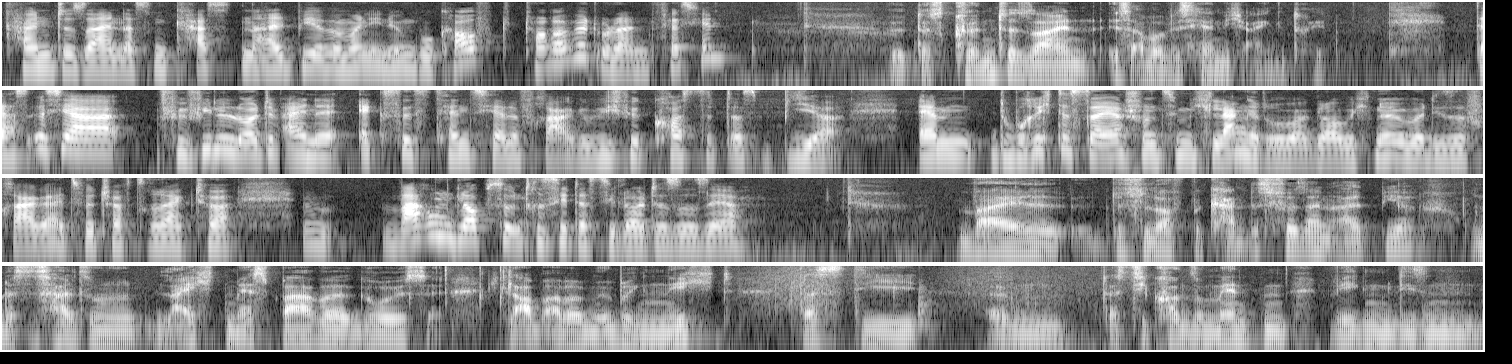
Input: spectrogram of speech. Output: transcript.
könnte sein, dass ein Kasten Altbier, wenn man ihn irgendwo kauft, teurer wird oder ein Fässchen? Äh, das könnte sein, ist aber bisher nicht eingetreten. Das ist ja für viele Leute eine existenzielle Frage. Wie viel kostet das Bier? Ähm, du berichtest da ja schon ziemlich lange drüber, glaube ich, ne, über diese Frage als Wirtschaftsredakteur. Warum glaubst du, interessiert das die Leute so sehr? Weil Düsseldorf bekannt ist für sein Altbier und das ist halt so eine leicht messbare Größe. Ich glaube aber im Übrigen nicht, dass die, ähm, dass die Konsumenten wegen diesem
